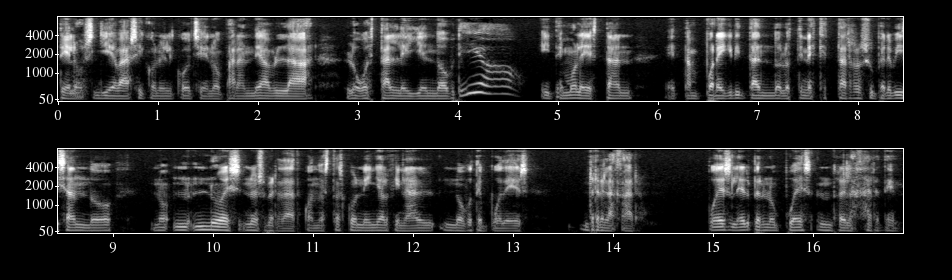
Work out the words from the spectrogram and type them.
te los llevas y con el coche no paran de hablar, luego están leyendo, tío, y te molestan, están por ahí gritando, los tienes que estar supervisando. No, no, es, no es verdad. Cuando estás con un niño al final no te puedes relajar. Puedes leer, pero no puedes relajarte.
